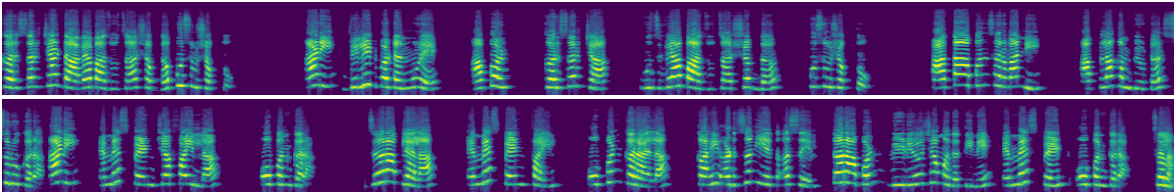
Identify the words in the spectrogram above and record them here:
कर्सरच्या डाव्या बाजूचा शब्द पुसू शकतो. आणि डिलीट बटन मुळे आपण कर्सरच्या उजव्या बाजूचा शब्द पुसू शकतो. आता आपण सर्वांनी आपला कम्प्युटर सुरू करा आणि एम एस पेंटच्या फाईलला ओपन करा. जर आपल्याला M S paint file open करायला काही अडचण येत असेल तर आपण व्हिडिओच्या मदतीने एम एस पेंट ओपन करा. चला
